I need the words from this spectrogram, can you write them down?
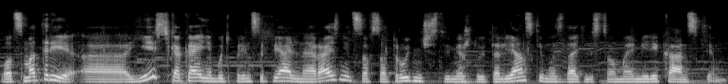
Вот смотри, э, есть какая-нибудь принципиальная разница в сотрудничестве между итальянским издательством и американским?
